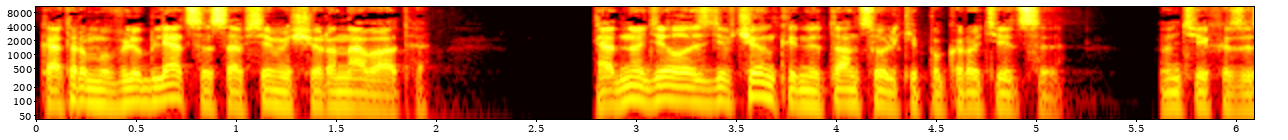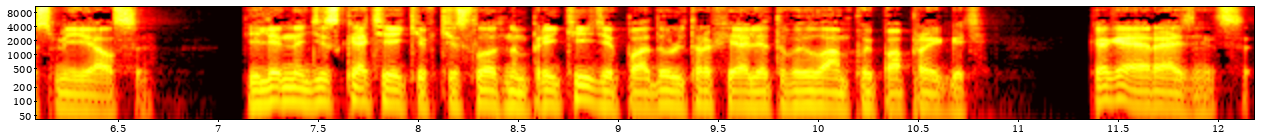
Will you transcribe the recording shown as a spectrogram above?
которому влюбляться совсем еще рановато. Одно дело с девчонкой на танцульке покрутиться. Он тихо засмеялся. Или на дискотеке в кислотном прикиде под ультрафиолетовой лампой попрыгать. Какая разница?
